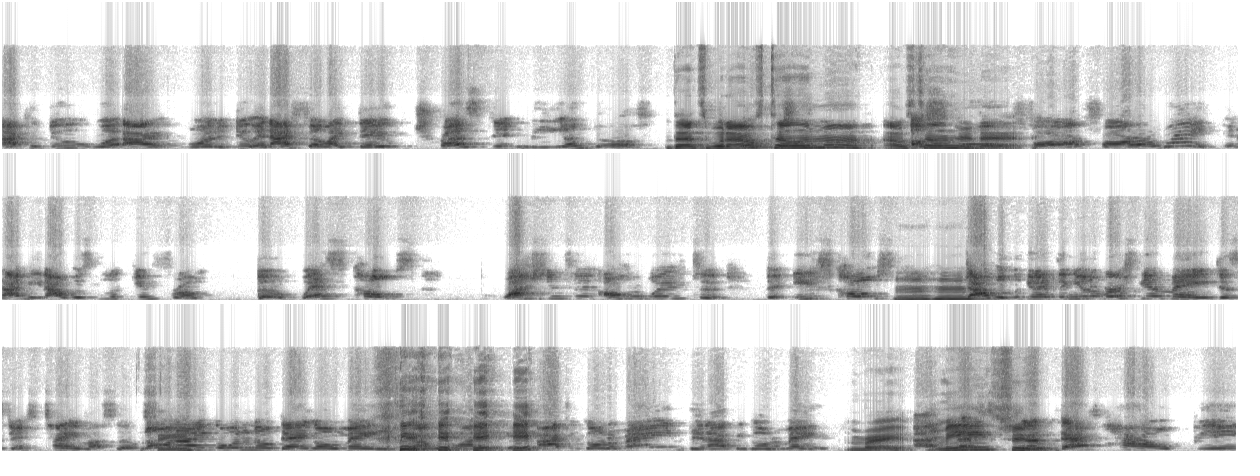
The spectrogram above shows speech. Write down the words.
I can do what I want to do. And I felt like they trusted me enough. That's what I was telling mom. I was telling her that. Far, far away. And I mean, I was looking from the West Coast, Washington, all the way to the East Coast. Mm-hmm. I was looking at the University of Maine just to entertain myself. No, I ain't going to no dang old Maine. I was like, if I can go to Maine, then I can go to Maine. Right. I- Me, that's, shoot. That's how big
